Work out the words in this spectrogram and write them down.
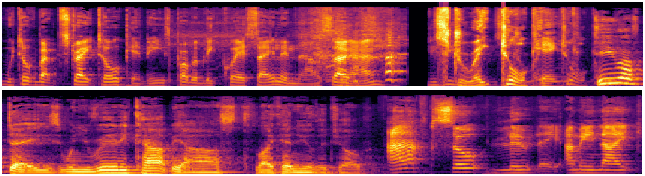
We talk about straight talking. He's probably queer sailing now. So straight talking. Do you have days when you really can't be asked like any other job? Absolutely. I mean, like,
